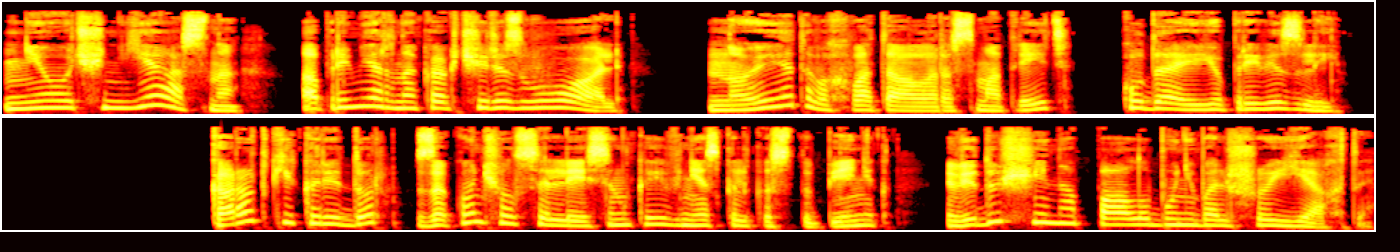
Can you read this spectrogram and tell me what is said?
Не очень ясно, а примерно как через вуаль, но и этого хватало рассмотреть, куда ее привезли. Короткий коридор закончился лесенкой в несколько ступенек, ведущей на палубу небольшой яхты.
